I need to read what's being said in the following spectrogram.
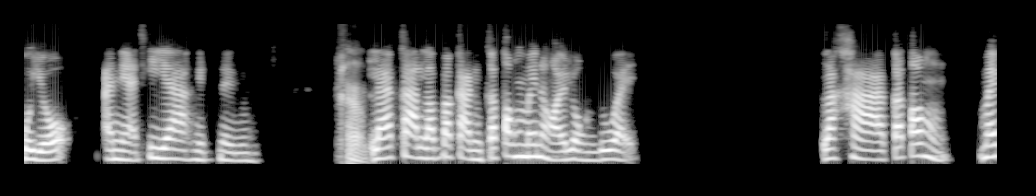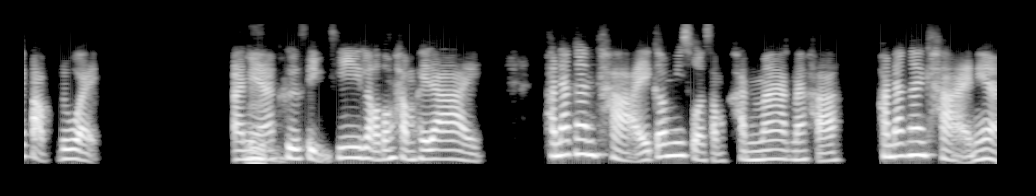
กุโยอันเนี้ยที่ยากนิดนึงและการรับประกันก็ต้องไม่น้อยลงด้วย ราคาก็ต้องไม่ปรับด้วย อันนี้คือสิ่งที่เราต้องทำให้ได้ พนักงานขายก็มีส่วนสำคัญมากนะคะ พนักงานขายเนี่ย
